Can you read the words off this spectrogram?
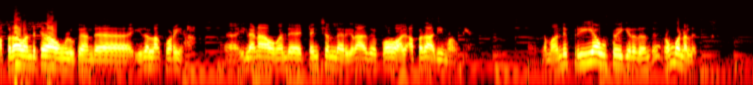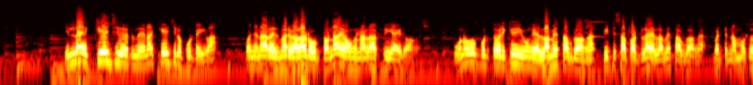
அப்போ தான் வந்துட்டு அவங்களுக்கு அந்த இதெல்லாம் குறையும். இல்லைன்னா அவங்க வந்து டென்ஷனில் இருக்கிற அது கோவம் அப்போ தான் அதிகமாகும். நம்ம வந்து ஃப்ரீயாக விட்டு வைக்கிறது வந்து ரொம்ப நல்லது. இல்லை கேஜ் இருந்ததுன்னா கேஜில் போட்டு வைக்கலாம். கொஞ்ச நேரம் இது மாதிரி விளையாட விட்டோன்னா இவங்க நல்லா ஃப்ரீ ஆகிடுவாங்க உணவை பொறுத்த வரைக்கும் இவங்க எல்லாமே சாப்பிடுவாங்க. வீட்டு சாப்பாட்டில் எல்லாமே சாப்பிடுவாங்க. பட் நமக்கு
